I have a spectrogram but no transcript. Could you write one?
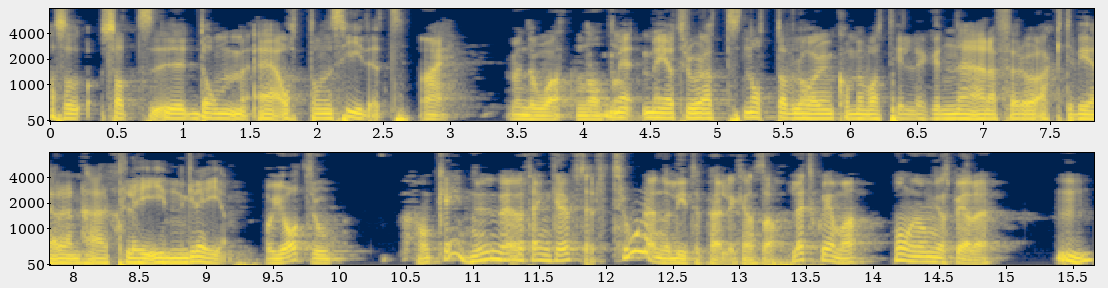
Alltså så att eh, de är åttonde sidet. Nej, men då att något... Men, men jag tror att något av lagen kommer vara tillräckligt nära för att aktivera den här play-in-grejen. Och jag tror... Okej, nu när jag tänker efter. Tror ändå lite Pelicans då. Lätt schema, många unga spelare. Mm.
